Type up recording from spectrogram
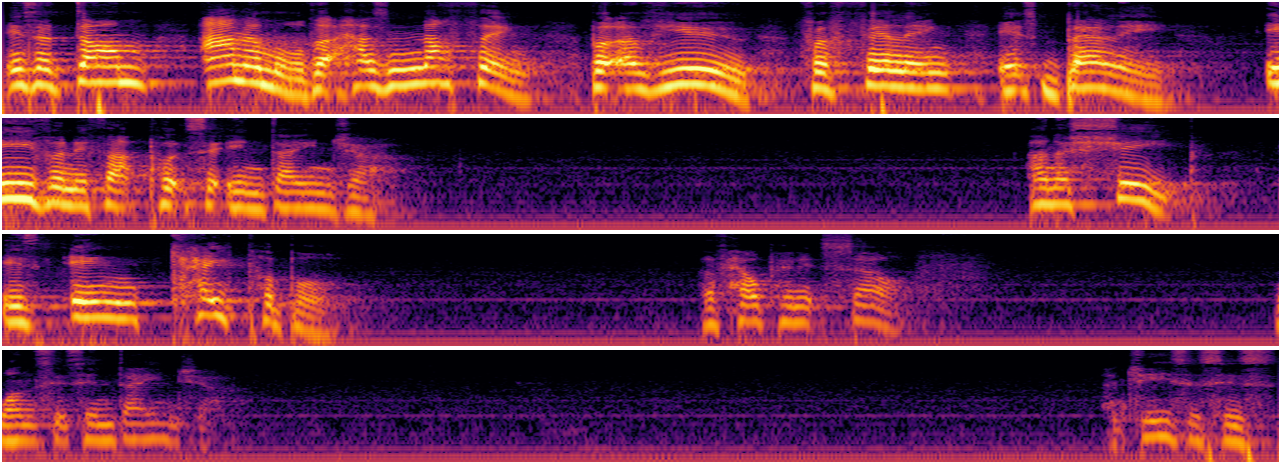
is a dumb animal that has nothing but a view for filling its belly, even if that puts it in danger. And a sheep is incapable of helping itself once it's in danger. And Jesus is,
